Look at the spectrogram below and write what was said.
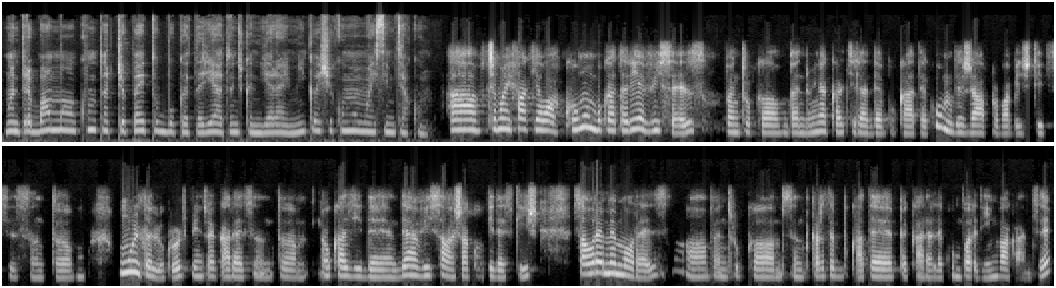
mă întrebam uh, cum percepeai tu bucătăria atunci când erai mică și cum o mai simți acum? A, ce mai fac eu acum? În bucătărie visez, pentru că pentru mine cărțile de bucate, cum deja probabil știți, sunt uh, multe lucruri, printre care sunt uh, ocazii de, de a visa așa cu ochii deschiși, sau rememorez, uh, pentru că sunt cărți de bucate pe care le cumpăr din vacanțe.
